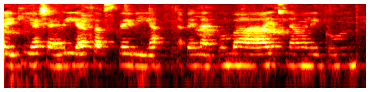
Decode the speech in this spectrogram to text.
ലൈക്ക് ചെയ്യുക ഷെയർ ചെയ്യുക സബ്സ്ക്രൈബ് ചെയ്യുക. അപ്പം എല്ലാവർക്കും ബായ് അസ്സാം വലൈക്കും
